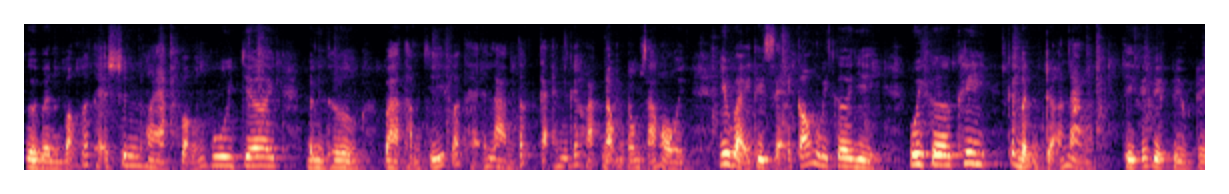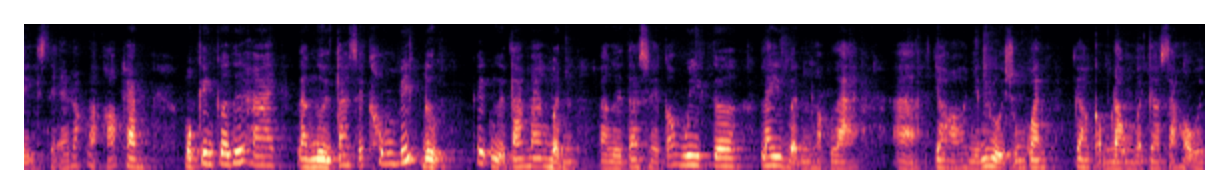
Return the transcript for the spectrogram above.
Người bệnh vẫn có thể sinh hoạt, vẫn vui chơi bình thường và thậm chí có thể làm tất cả những cái hoạt động trong xã hội. Như vậy thì sẽ có nguy cơ gì? Nguy cơ khi cái bệnh trở nặng thì cái việc điều trị sẽ rất là khó khăn. Một nguy cơ thứ hai là người ta sẽ không biết được cái người ta mang bệnh và người ta sẽ có nguy cơ lây bệnh hoặc là à, cho những người xung quanh cho cộng đồng và cho xã hội.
